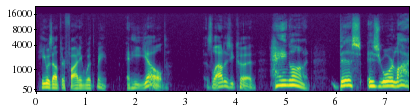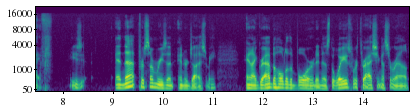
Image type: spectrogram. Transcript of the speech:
He was out there fighting with me, and he yelled as loud as he could, "Hang on. This is your life." He's and that for some reason energized me. And I grabbed a hold of the board and as the waves were thrashing us around,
